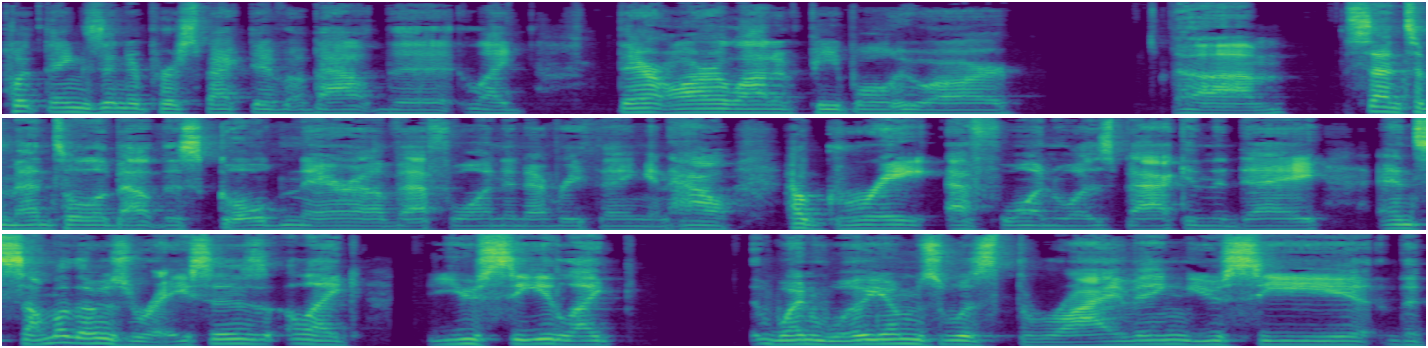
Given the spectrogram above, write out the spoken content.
put things into perspective about the like. There are a lot of people who are um, sentimental about this golden era of F1 and everything and how how great F1 was back in the day and some of those races like you see like when Williams was thriving, you see the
